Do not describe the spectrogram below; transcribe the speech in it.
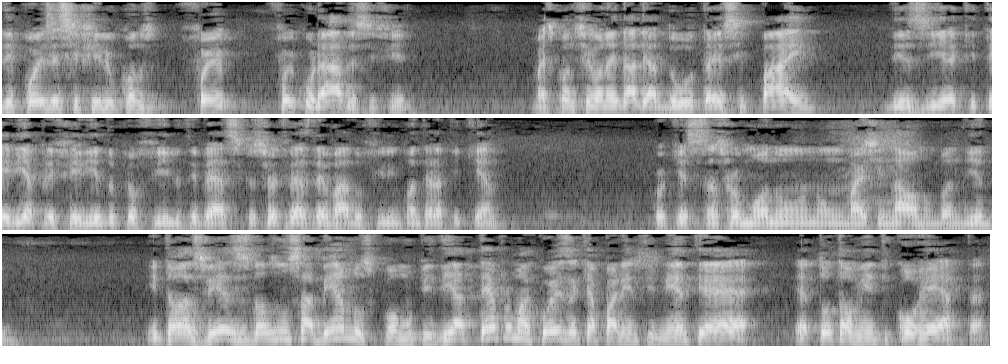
depois esse filho, foi, foi curado esse filho. Mas quando chegou na idade adulta, esse pai dizia que teria preferido que o filho tivesse, que o senhor tivesse levado o filho enquanto era pequeno. Porque se transformou num, num marginal, num bandido. Então, às vezes, nós não sabemos como pedir, até para uma coisa que aparentemente é, é totalmente correta.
